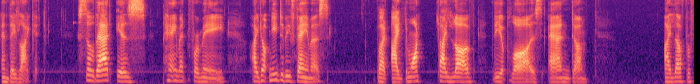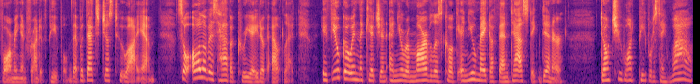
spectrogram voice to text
and they like it. So that is payment for me. I don't need to be famous, but I want, I love the applause and um, I love performing in front of people, but that's just who I am. So all of us have a creative outlet. If you go in the kitchen and you're a marvelous cook and you make a fantastic dinner, don't you want people to say, wow,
